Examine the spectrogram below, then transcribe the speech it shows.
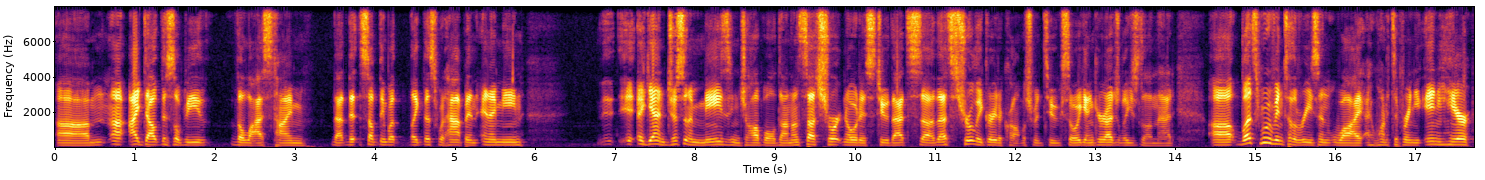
um, I, I doubt this will be the last time that, that something what like this would happen. And I mean, i i- again, just an amazing job all done on such short notice too. That's uh, that's truly a great accomplishment too. So again, congratulations on that. Uh, let's move into the reason why I wanted to bring you in here.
